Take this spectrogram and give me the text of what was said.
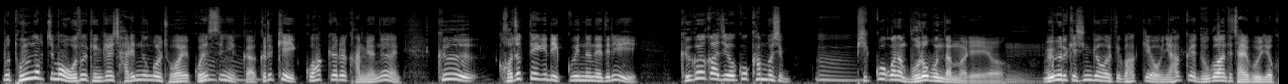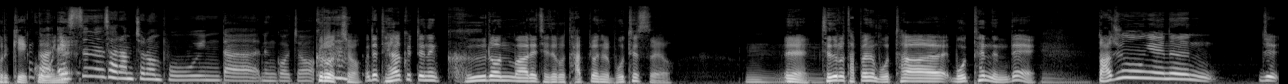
뭐 돈은 없지만 옷을 굉장히 잘 입는 걸 좋아했고 했으니까 음. 그렇게 입고 학교를 가면은 그 거적대기를 입고 있는 애들이 그걸 가지고 꼭 한 번씩 음. 비꼬거나 물어본단 말이에요. 음. 왜 그렇게 신경을 쓰고 학교에 오냐? 학교에 누구한테 잘 보이려고 그렇게 입고 그러니까 오냐? 애쓰는 사람처럼 보인다는 거죠. 그렇죠. 근데 대학교 때는 그런 말에 제대로 답변을 못 했어요. 음. 예, 제대로 답변을 못하, 못 했는데, 음. 나중에는, 이제,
